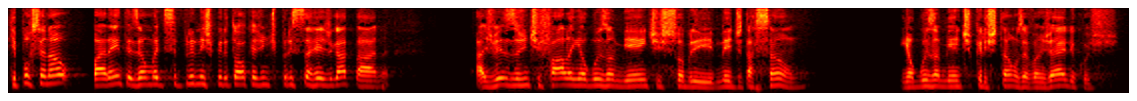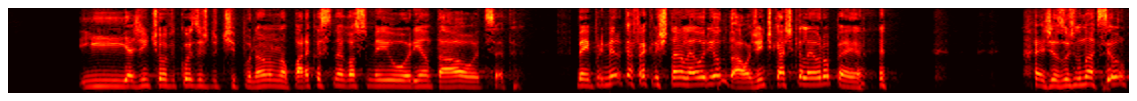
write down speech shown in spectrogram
Que, por sinal, parênteses, é uma disciplina espiritual que a gente precisa resgatar. Né? Às vezes a gente fala em alguns ambientes sobre meditação, em alguns ambientes cristãos evangélicos, e a gente ouve coisas do tipo: não, não, não, para com esse negócio meio oriental, etc. Bem, primeiro que a fé cristã é oriental, a gente que acha que ela é europeia. Jesus não nasceu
